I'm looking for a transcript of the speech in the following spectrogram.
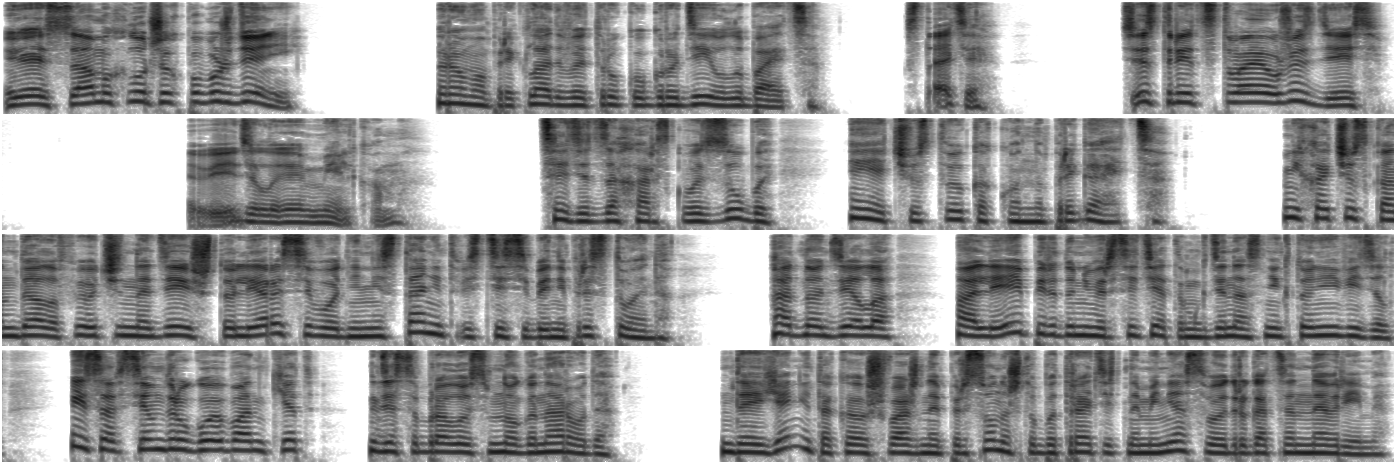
Я из самых лучших побуждений. Рома прикладывает руку к груди и улыбается. Кстати, сестрица твоя уже здесь. Видела ее мельком. Цедит Захар сквозь зубы, и я чувствую, как он напрягается. Не хочу скандалов и очень надеюсь, что Лера сегодня не станет вести себя непристойно. Одно дело аллея перед университетом, где нас никто не видел, и совсем другой банкет, где собралось много народа. Да и я не такая уж важная персона, чтобы тратить на меня свое драгоценное время.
